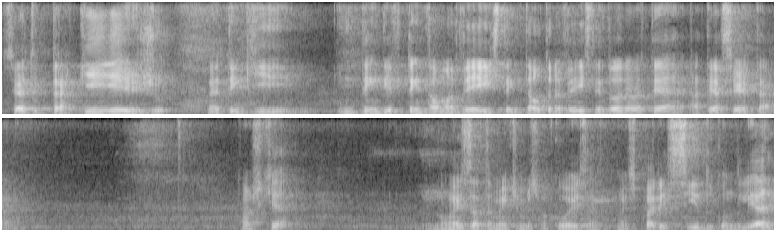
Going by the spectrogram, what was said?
certo traquejo, né? tem que entender, tentar uma vez, tentar outra vez, tentar outra vez até, até acertar. Então acho que é, não é exatamente a mesma coisa, mas parecido. Quando lê a,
